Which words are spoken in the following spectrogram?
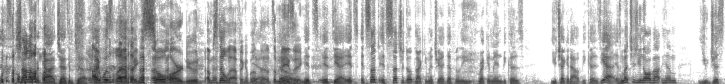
was Shout out to Obama. God, Jazzy Jeff. I was laughing so hard, dude. I'm still laughing about that. It's No, amazing. it's it's yeah, it's it's such it's such a dope documentary. I definitely recommend because you check it out because yeah, as much as you know about him, you just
